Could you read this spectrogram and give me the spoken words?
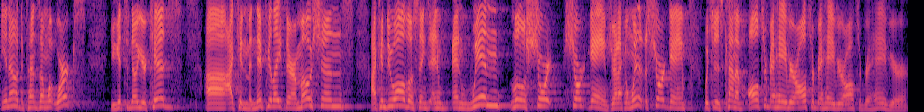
you know, depends on what works. You get to know your kids. Uh, I can manipulate their emotions. I can do all those things and, and win little short, short games, right? I can win at the short game, which is kind of alter behavior, alter behavior, alter behavior.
